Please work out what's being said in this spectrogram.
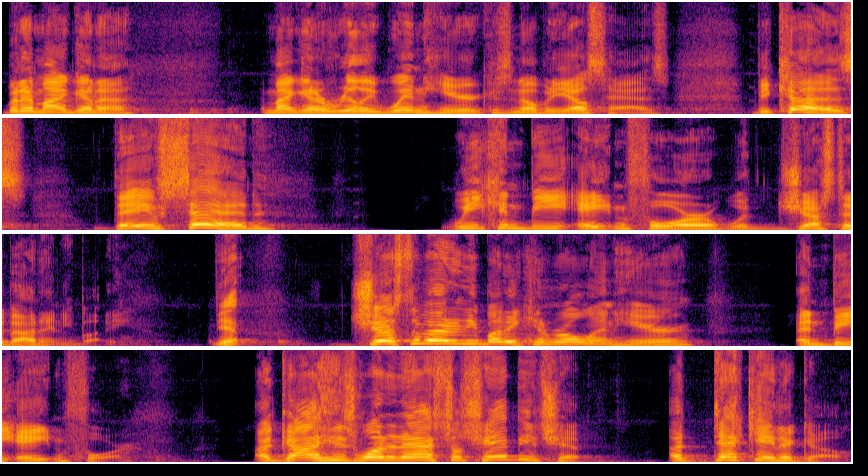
but am I gonna, am I gonna really win here because nobody else has? Because they've said we can be eight and four with just about anybody Yep. just about anybody can roll in here and be eight and four. A guy who's won a national championship a decade ago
